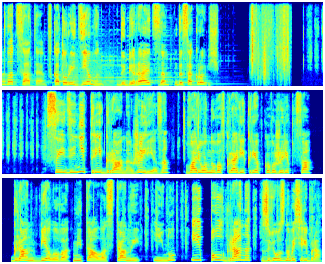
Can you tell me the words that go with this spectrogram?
20, в которой демон добирается до сокровищ. Соедини три грана железа, вареного в крови крепкого жеребца, гран белого металла страны Ину и полграна звездного серебра.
